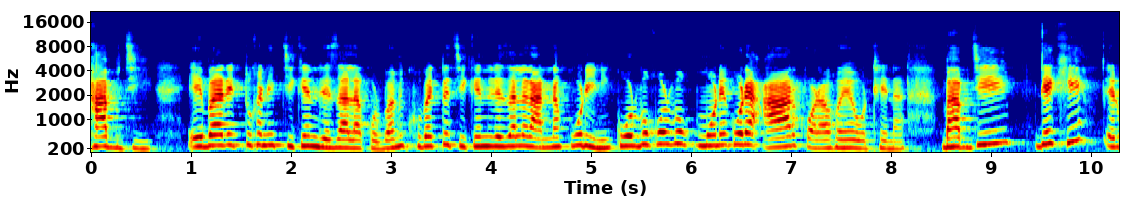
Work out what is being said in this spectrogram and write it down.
ভাবছি এবার একটুখানি চিকেন রেজালা করব। আমি খুব একটা চিকেন রেজালা রান্না করিনি, করব করব মনে করে আর করা হয়ে ওঠে না। ভাবছি দেখি, এর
